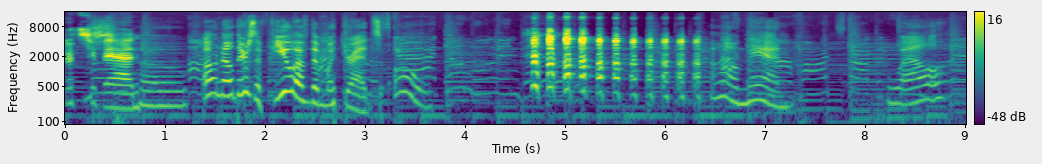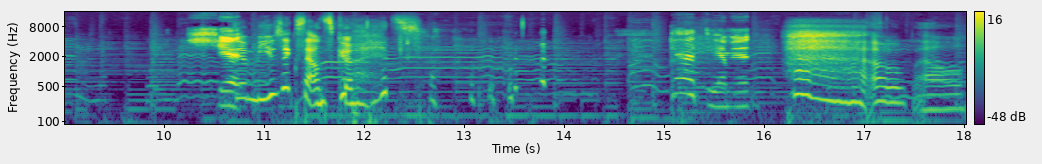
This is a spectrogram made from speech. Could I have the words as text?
that's too bad. Oh, oh no, there's a few of them with dreads. Oh, oh man. Well, Shit. the music sounds good. God damn it. oh well.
